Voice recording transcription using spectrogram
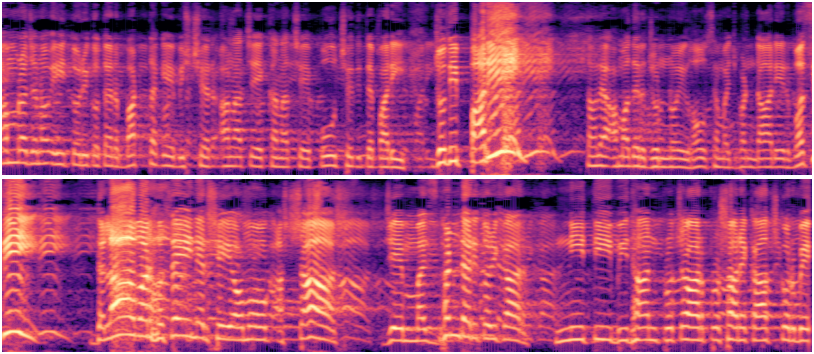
আমরা যেন এই তরিকতের বার্তাকে বিশ্বের আনাচে কানাচে পৌঁছে দিতে পারি। যদি পারি, তাহলে আমাদের জন্যই গৌসে মজভান্ডারির ওসি দলাওয়ার হোসেনের সেই অমোঘ আশ্বাস যে মজভান্ডারি তরিকার নীতি, বিধান, প্রচার, প্রসারে কাজ করবে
